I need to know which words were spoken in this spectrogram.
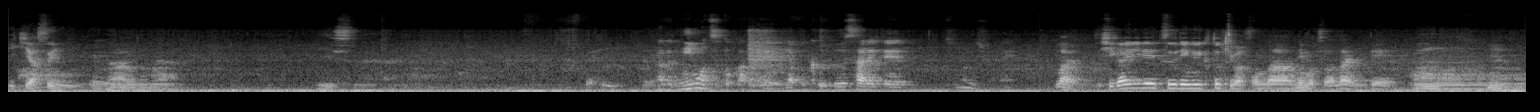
行きやすい。うん。なるほどね。いいっすね。ぜひ。なんか荷物とかってやっぱ工夫されてるんでしょうね。まあ、日帰りでツーリング行くときはそんな荷物はないんで、うーん。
